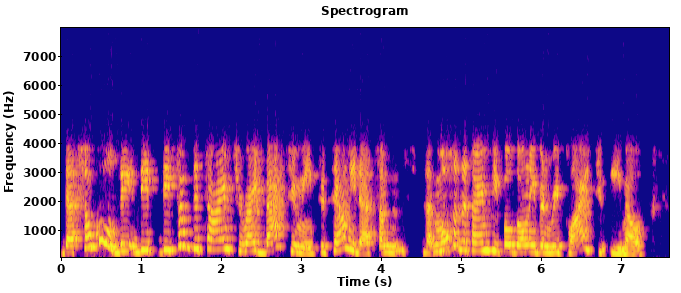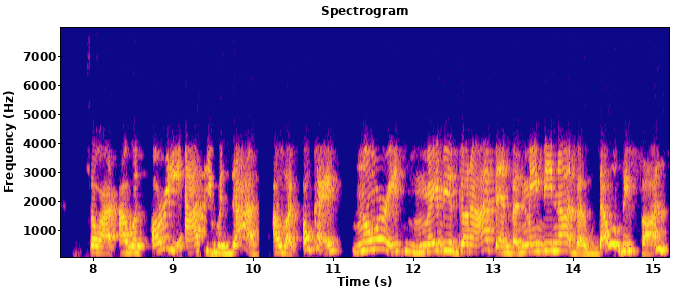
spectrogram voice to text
that's so cool. They, they, they took the time to write back to me to tell me that some that most of the time people don't even reply to emails. So I, I was already happy with that. I was like, okay, no worries. Maybe it's gonna happen, but maybe not. But that will be fun.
